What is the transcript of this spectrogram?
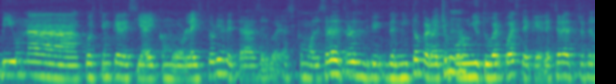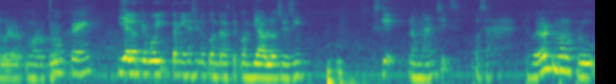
vi una cuestión que decía ahí como la historia detrás del güey, así como la historia detrás del, del mito, pero hecho por Ujú. un youtuber, pues, de que la historia detrás del güey Tomorrow Crew. Y a lo que voy también haciendo contraste con Diablos y así. Es que, no manches. O sea, el Whatever Tomorrow Crew,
